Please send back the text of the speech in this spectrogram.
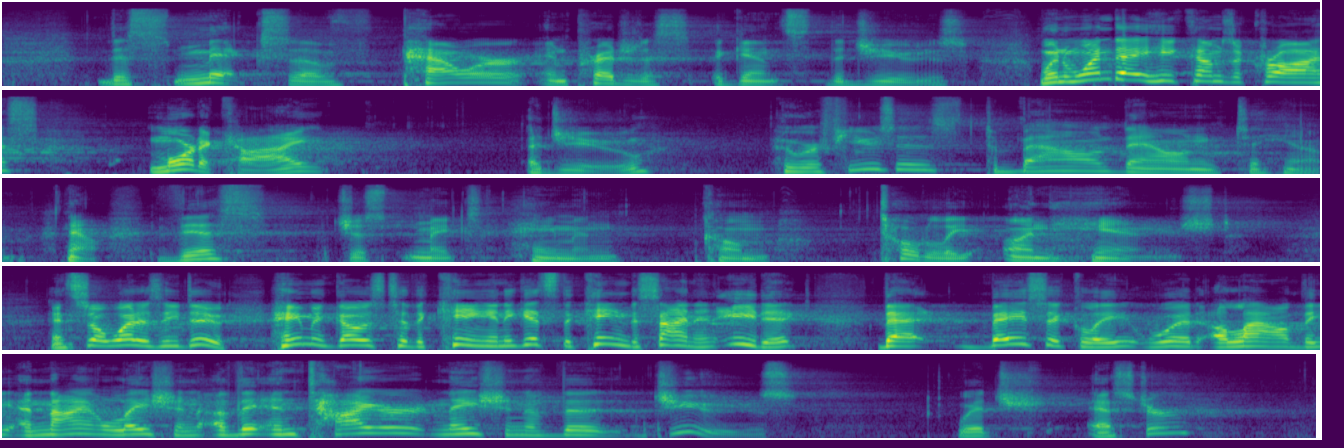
this mix of power and prejudice against the Jews. When one day he comes across Mordecai, a Jew, who refuses to bow down to him. Now, this just makes Haman come totally unhinged. And so, what does he do? Haman goes to the king and he gets the king to sign an edict that basically would allow the annihilation of the entire nation of the Jews, which Esther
